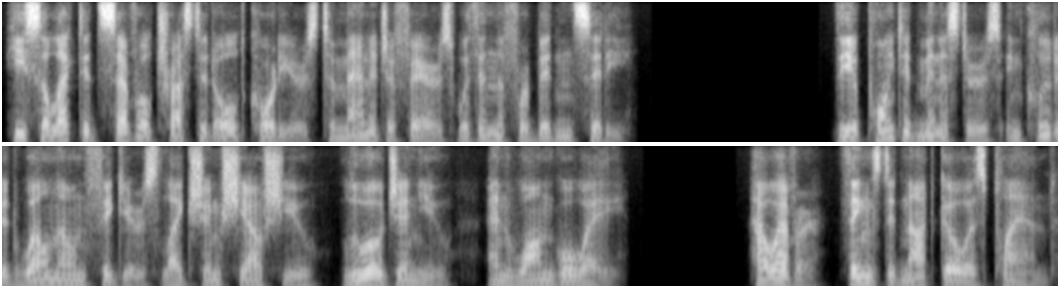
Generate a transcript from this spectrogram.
He selected several trusted old courtiers to manage affairs within the Forbidden City. The appointed ministers included well-known figures like Zheng Xiaoxu, Luo Zhenyu, and Wang Guowei. However, things did not go as planned.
